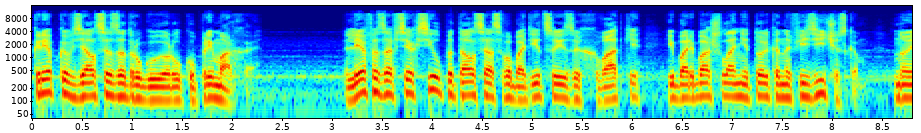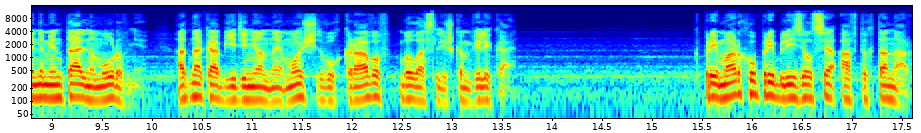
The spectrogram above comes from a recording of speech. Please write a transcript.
крепко взялся за другую руку примарха. Лев изо всех сил пытался освободиться из их хватки, и борьба шла не только на физическом, но и на ментальном уровне – однако объединенная мощь двух кравов была слишком велика. К примарху приблизился автохтонар.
